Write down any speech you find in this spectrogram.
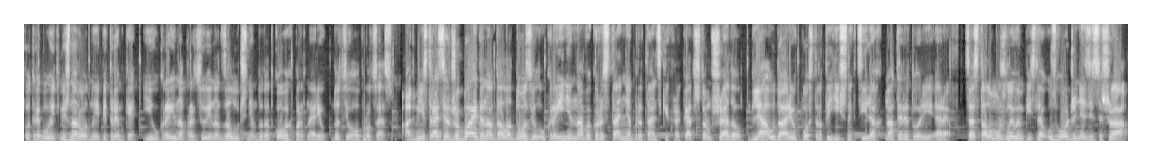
потребують міжнародної підтримки, і Україна працює над залученням додаткових партнерів до цього процесу. Адміністрація Джо Байдена дала дозвіл Україні на використання британських ракет Shadow для ударів по стратегічних цілях на території РФ. Це стало можливим після узгодження зі США,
